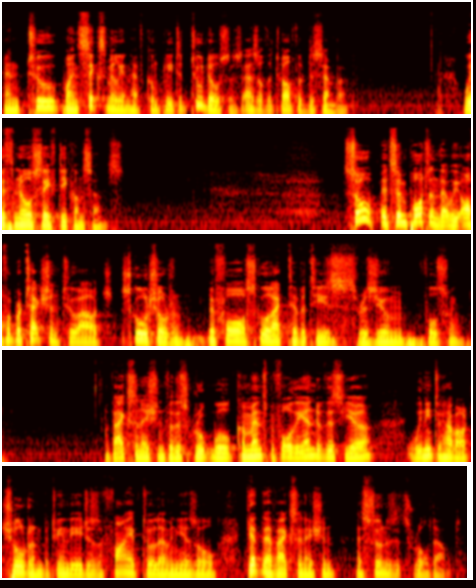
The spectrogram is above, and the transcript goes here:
and 2.6 million have completed two doses as of the 12th of December, with no safety concerns. So it's important that we offer protection to our ch- school children before school activities resume full swing. Vaccination for this group will commence before the end of this year. We need to have our children between the ages of 5 to 11 years old get their vaccination as soon as it's rolled out.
